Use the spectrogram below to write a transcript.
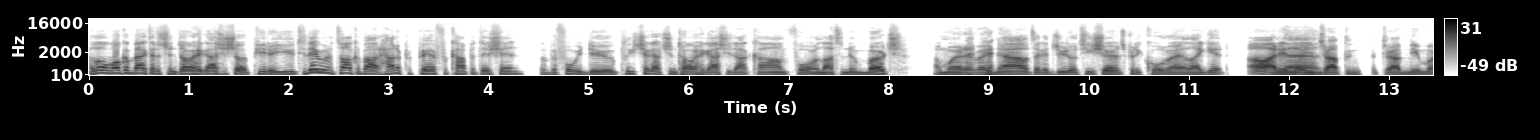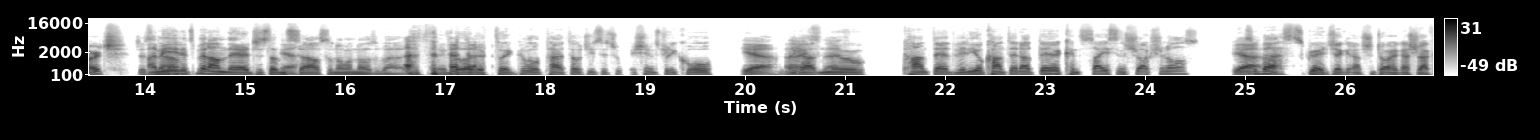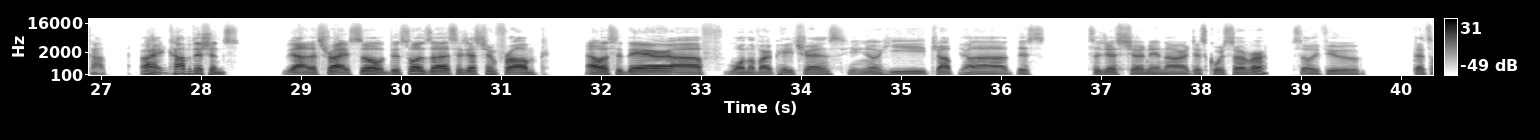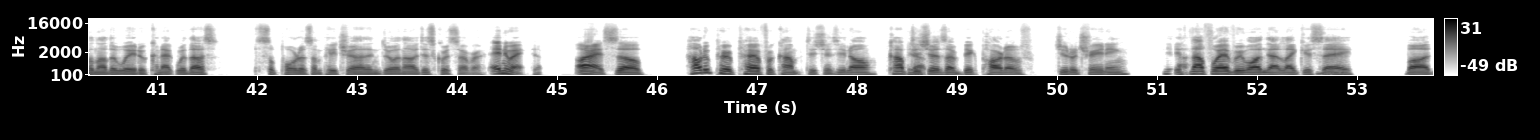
Hello, welcome back to the Shintaro Higashi Show with Peter Yu. Today we're going to talk about how to prepare for competition. But before we do, please check out shintarohigashi.com for lots of new merch. I'm wearing it right now. It's like a judo t-shirt. It's pretty cool, right? I like it. Oh, I And didn't know you dropped dropped new merch. Just I now? mean, it's been on there. It just doesn't Yeah. sell, so no one knows about it. It's, a little, it's like a little Tatochi situation. It's pretty cool. yeah, I got nice. new content, video content out there, concise instructionals. Yeah, it's the best. It's great. Check it out, shintarohigashi.com. All right, competitions. Yeah, that's right. So this was a suggestion from Alice Adair, uh, one of our patrons. You know, he dropped Yeah. uh this suggestion in our Discord server. So if you, that's another way to connect with us. Support us on Patreon and join our Discord server. Anyway, Yep. all right. So how to prepare for competitions? You know, competitions are a big part of judo training. Yeah. It's not for everyone, that like you Mhm. say, but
